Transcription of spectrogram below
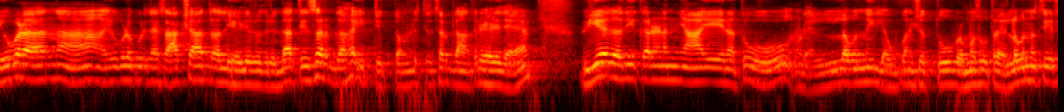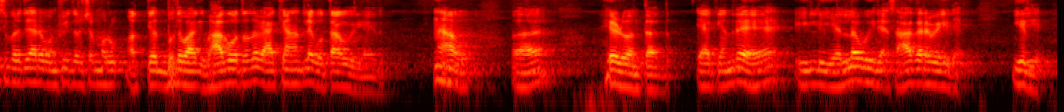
ಇವುಗಳನ್ನು ಇವುಗಳ ಕುರಿತ ಸಾಕ್ಷಾತ್ ಅಲ್ಲಿ ಹೇಳಿರುವುದರಿಂದ ತ್ರಿಸರ್ಗ ಇತ್ಯುಕ್ತ. ಇಲ್ಲಿ ತ್ರಿಸರ್ಗ ಅಂತೇಳಿ ಹೇಳಿದೆ. ವಿಯದ ಅಧಿಕರಣ ನ್ಯಾಯೇನತು ನೋಡಿ ಎಲ್ಲವನ್ನು ಇಲ್ಲಿ ಉಪನಿಷತ್ತು ಬ್ರಹ್ಮಸೂತ್ರ ಎಲ್ಲವನ್ನು ಸೇರಿಸಿ ಬರೆದಿದ್ದಾರೆ ವಂಶೀಧರ ಶರ್ಮರು. ಅತ್ಯದ್ಭುತವಾಗಿ ಭಾಗವತದ ವ್ಯಾಖ್ಯಾನ ಅಂತಲೇ ಗೊತ್ತಾಗೋದಿಲ್ಲ ಇದು. ನಾವು ಹೇಳುವಂಥದ್ದು. ಯಾಕೆಂದರೆ ಇಲ್ಲಿ ಎಲ್ಲವೂ ಇದೆ, ಸಾಗರವೇ ಇದೆ. ಇರಲಿ.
